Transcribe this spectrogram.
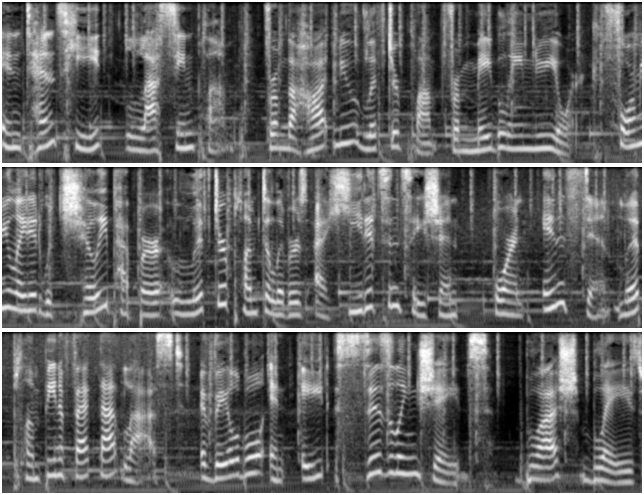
Intense heat, lasting plump. From the hot new Lifter Plump from Maybelline, New York. Formulated with chili pepper, Lifter Plump delivers a heated sensation for an instant lip plumping effect that lasts. Available in eight sizzling shades blush, blaze,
